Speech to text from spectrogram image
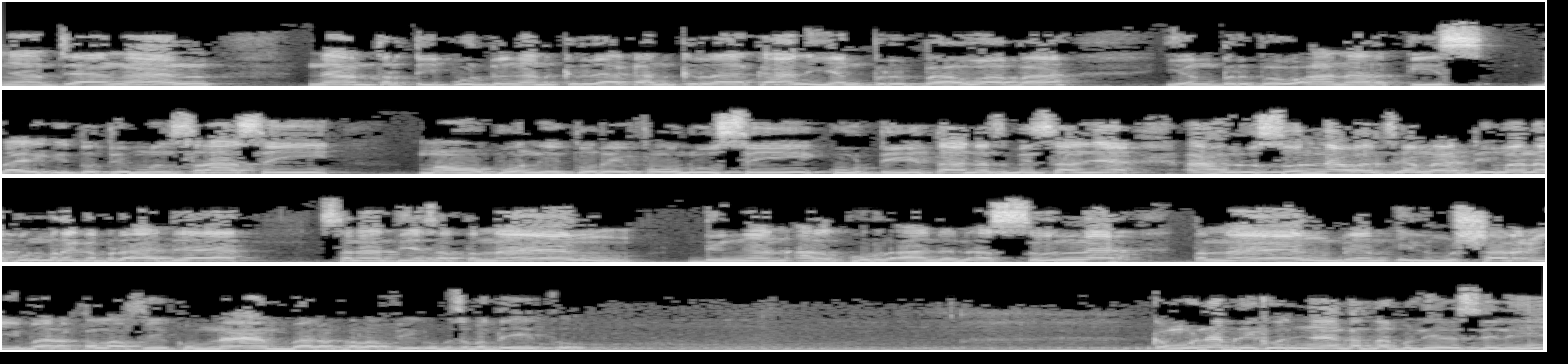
Nah, jangan nah tertipu dengan gerakan-gerakan yang berbau apa? Yang berbau anarkis, baik itu demonstrasi, maupun itu revolusi, kudeta dan semisalnya, ahlu sunnah wal jamaah di mana pun mereka berada, senantiasa tenang dengan Al-Quran dan As-Sunnah, tenang dengan ilmu syar'i barakallahu fikum, na'am barakallahu fikum, seperti itu. Kemudian berikutnya kata beliau sini,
